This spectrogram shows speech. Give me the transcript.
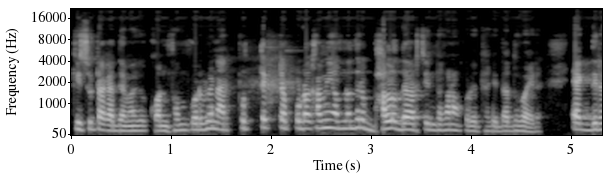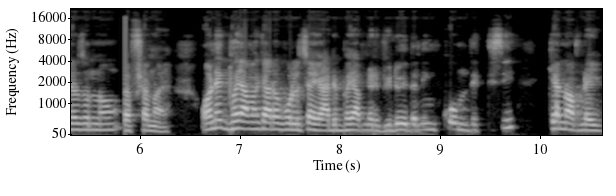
কিছু টাকা দিয়ে আমাকে কনফার্ম করবেন। আর প্রত্যেকটা প্রোডাক্ট আমি আপনাদের ভালো দেওয়ার চিন্তা ভাবনা করে থাকি, দাদু ভাইরা। একদিনের জন্য ব্যবসা নয়। অনেক ভাই আমাকে আরও বলেছে, "এই আরিফ ভাই, আপনার ভিডিও ইদানিং কম দেখতেছি। কেন আপনি এই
